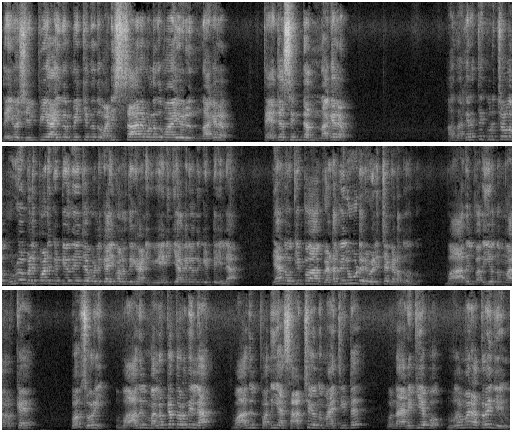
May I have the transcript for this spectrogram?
ദൈവശില്പിയായി നിർമ്മിക്കുന്നതും അടിസ്ഥാനമുള്ളതുമായ ഒരു നഗരം തേജസിന്റെ നഗരം. ആ നഗരത്തെ കുറിച്ചുള്ള മുഴുവൻ വെളിപ്പാടും കിട്ടിയെന്ന് ചോദിച്ചാൽ പുള്ളി കൈ മറത്തി കാണിക്കും. എനിക്ക് അങ്ങനെയൊന്നും കിട്ടിയില്ല. ഞാൻ നോക്കിയപ്പോ ആ വിടവിലൂടെ ഒരു വെളിച്ചം കടന്നു വന്നു. വാതിൽ പതിയൊന്നും മലർക്കെ ഓ സോറി വാതിൽ മലർക്കെ തുറന്നില്ല. വാതിൽ പതി ആ സാക്ഷിയൊന്ന് മാറ്റിയിട്ട് ഒന്ന് അനക്കിയപ്പോ ദൂതന്മാർ അത്രയും ചെയ്തു.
